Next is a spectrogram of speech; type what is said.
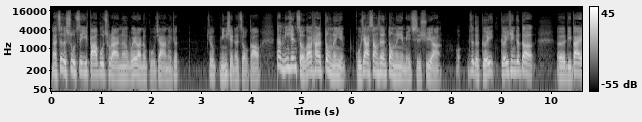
那这个数字一发布出来呢，微软的股价呢就就明显的走高，但明显走高，它的动能也股价上升的动能也没持续啊。我这个隔一隔一天就到呃礼拜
